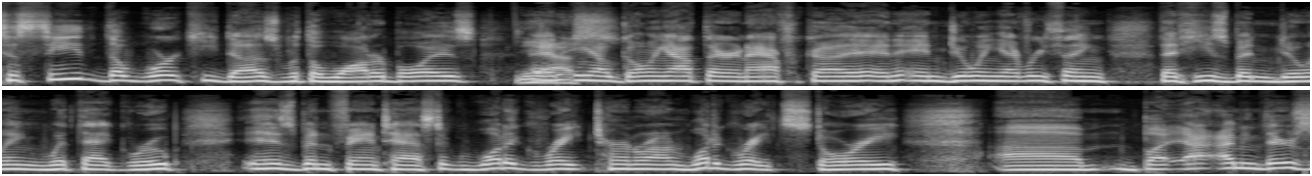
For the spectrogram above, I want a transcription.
to see the work he does with the Water Boys and you know going out there in Africa and, and doing everything that he's been doing with that group has been fantastic. What a great turnaround! What a great story. Um, but I, I mean, there's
